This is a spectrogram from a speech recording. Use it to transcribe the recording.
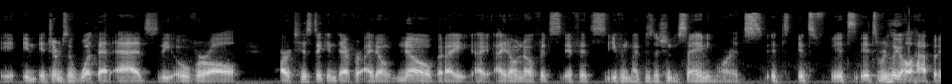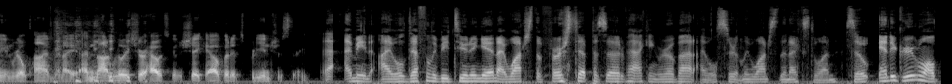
in, in, terms of what that adds to the overall artistic endeavor, I don't know, but I, I, I, don't know if it's if it's even my position to say anymore. It's it's it's it's it's really all happening in real time, and I, am not really sure how it's going to shake out, but it's pretty interesting. I mean, I will definitely be tuning in. I watched the first episode of Hacking Robot. I will certainly watch the next one. So, Andy Greenwald,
